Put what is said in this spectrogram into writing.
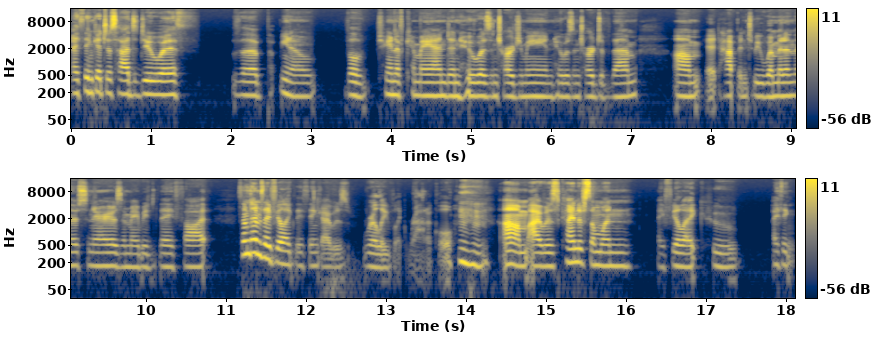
I think it just had to do with the, you know, the chain of command and who was in charge of me and who was in charge of them. Um, it happened to be women in those scenarios, and maybe they thought. Sometimes I feel like they think I was really like radical. Mm-hmm. Um, I was kind of someone I feel like who I think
